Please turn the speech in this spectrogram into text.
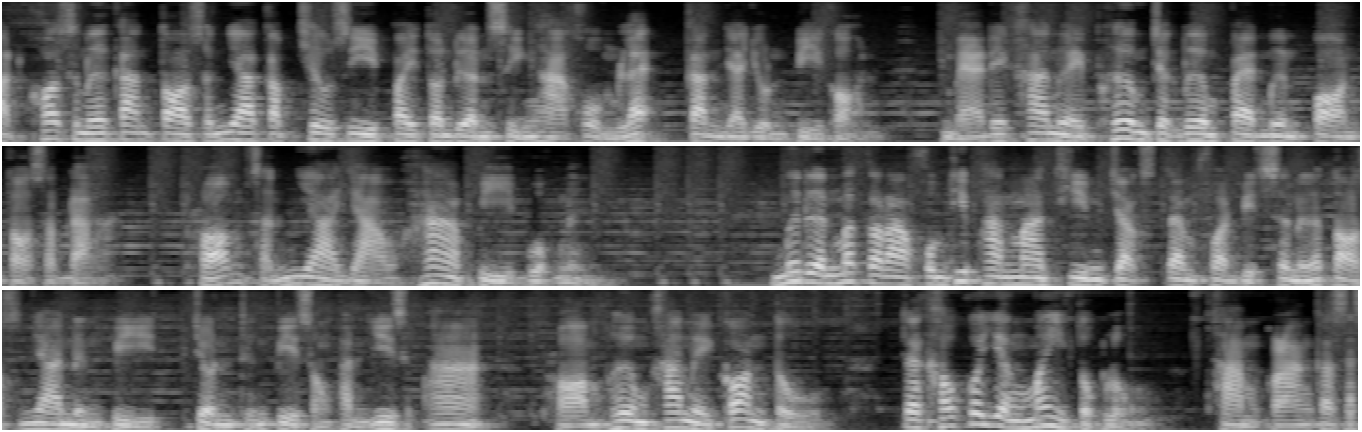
ปัดข้อเสนอการต่อสัญญากับเชลซีไปตอนเดือนสิงหาคมและกันยายนปีก่อน แม้ได้ค่าเหนื่อยเพิ่มจากเดิม 80,000 ปอนด์ต่อสัปดาห์ พร้อมสัญญายาว 5 ปีบวกหนึ่งเมื่อเดือนมกราคมที่ผ่านมาทีมจากสแตมฟอร์ดบิดเสนอต่อสัญญา 1 ปี จนถึงปี 2025 พร้อมเพิ่มค่าเหนื่อยก้อนโตแต่เขาก็ยังไม่ตกลง ท่ามกลางกระแส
